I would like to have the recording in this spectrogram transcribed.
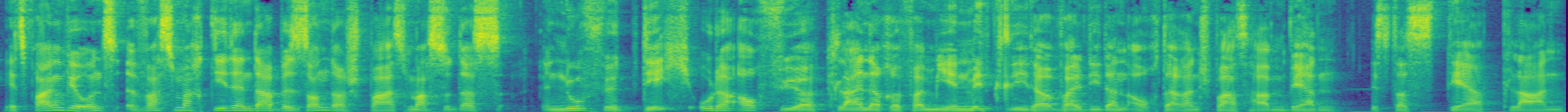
Jetzt fragen wir uns, was macht dir denn da besonders Spaß? Machst du das nur für dich oder auch für kleinere Familienmitglieder, weil die dann auch daran Spaß haben werden? Ist das der Plan?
